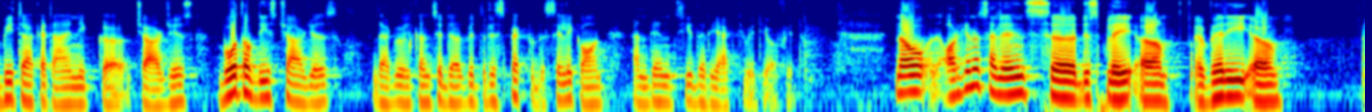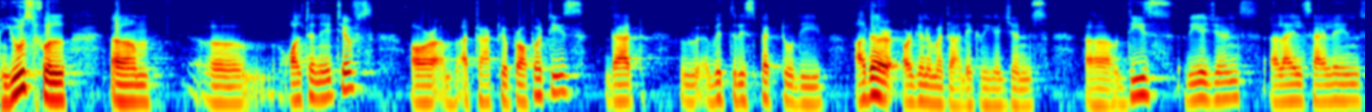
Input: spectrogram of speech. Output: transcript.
beta cationic uh, charges. Both of these charges that we will consider with respect to the silicon and then see the reactivity of it. Now organosilanes uh, display uh, a very uh, useful um, alternatives or um, attractive properties that with respect to the other organometallic reagents. these reagents allyl silanes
